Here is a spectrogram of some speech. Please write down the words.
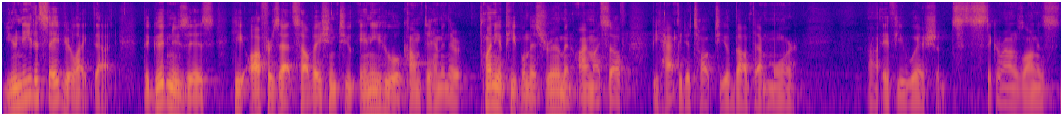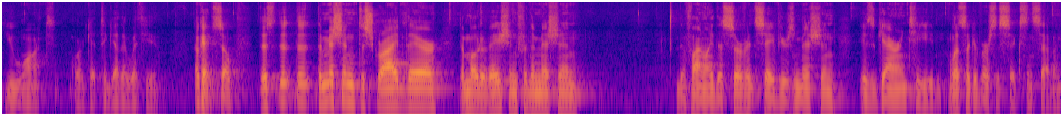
You need a Savior like that. The good news is he offers that salvation to any who will come to him. And there are plenty of people in this room, and I myself be happy to talk to you about that more uh, if you wish. and Stick around as long as you want or get together with you. Okay, so this, the, the, the mission described there, the motivation for the mission, then finally, the servant Savior's mission is guaranteed. Let's look at verses 6 and 7.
